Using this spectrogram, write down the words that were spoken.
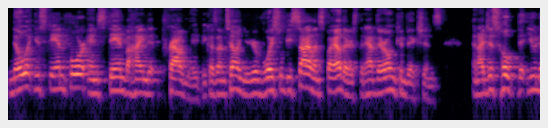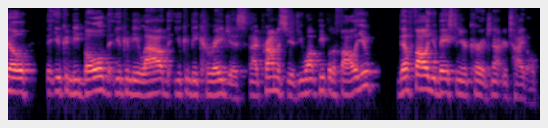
know what you stand for, and stand behind it proudly. Because I'm telling you, your voice will be silenced by others that have their own convictions. And I just hope that you know that you can be bold, that you can be loud, that you can be courageous. And I promise you, if you want people to follow you, they'll follow you based on your courage, not your title.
